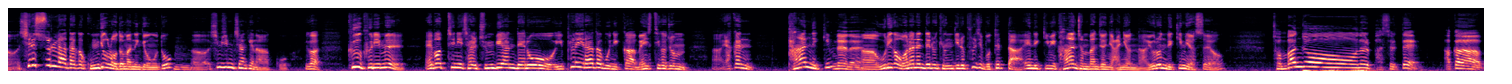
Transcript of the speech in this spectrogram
어, 실수를 하다가 공격을 얻어맞는 경우도 음. 어, 심심치 않게 나왔고 그러니까 그 그림을 에버튼이 잘 준비한 대로 이 플레이를 하다 보니까 맨시티가 좀 아, 약간 당한 느낌? 네네. 아, 우리가 원하는 대로 경기를 풀지 못했다의 느낌이 강한 전반전이 아니었나 이런 느낌이었어요. 전반전을 봤을 때 아까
